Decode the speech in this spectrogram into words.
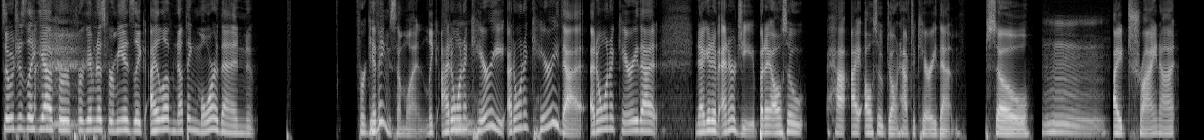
So it's just like, yeah, for forgiveness for me, it's like I love nothing more than forgiving someone. Like I don't want Mm. to carry, I don't want to carry that. I don't want to carry that negative energy, but I also ha- I also don't have to carry them. So Mm. I try not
